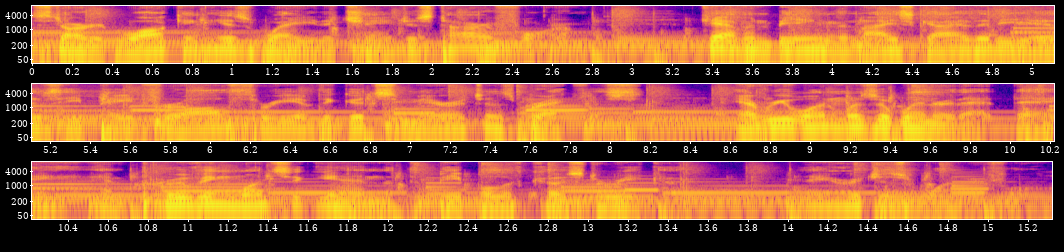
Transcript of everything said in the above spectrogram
started walking his way to change his tire for him. Kevin, being the nice guy that he is, he paid for all three of the Good Samaritans' breakfasts. Everyone was a winner that day, and proving once again that the people of Costa Rica, they are just wonderful.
